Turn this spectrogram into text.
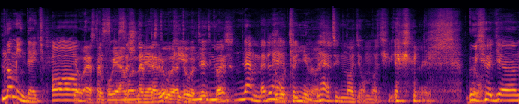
Na mindegy. A, Jó, ezt nem fogja ezt elmondani, nem ez túl, túl nem, titkos. nem, mert lehet, hogy, lehet, hogy nagyon nagy hülyeség. Úgyhogy uh,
